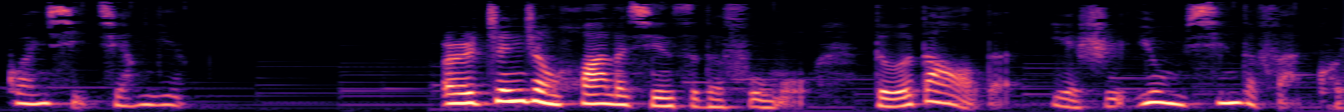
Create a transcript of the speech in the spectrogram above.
关系僵硬。而真正花了心思的父母，得到的也是用心的反馈。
